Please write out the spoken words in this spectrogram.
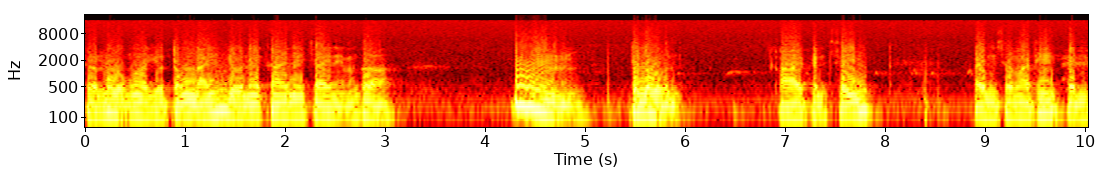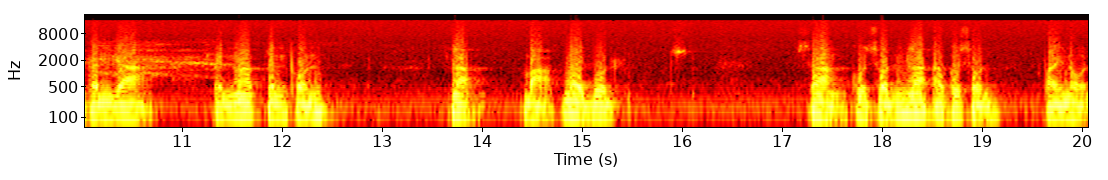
ตัวรู้ว่าอยู่ตรงไหนอยู่ในกายในใจเนี่ย มันก็จะรู้กลายเป็นศีลเป็นสมาธิเป็นปัญญา เป็นมรรคเป็นผลละ บาปไล่บุญ สร้างกุศลละอกุศลไปโน่น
